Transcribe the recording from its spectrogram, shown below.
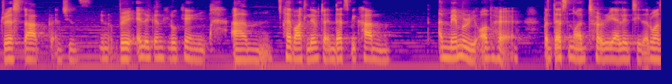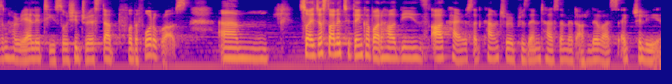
dressed up and she's you know very elegant looking, um, have outlived her, and that's become a memory of her. But that's not her reality. That wasn't her reality. So she dressed up for the photographs. So I just started to think about how these archives that come to represent us and that outlive us actually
